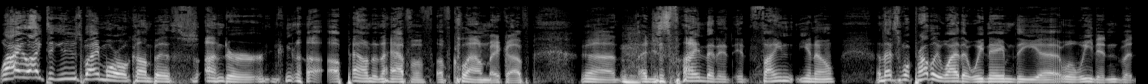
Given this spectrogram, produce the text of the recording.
Well, I like to use my moral compass under a pound and a half of, of clown makeup. Uh, I just find that it, it find, you know, and that's what probably why that we named the, uh, well, we didn't, but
